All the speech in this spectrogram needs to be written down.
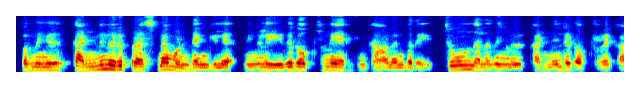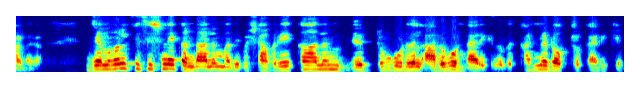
അപ്പം നിങ്ങൾക്ക് കണ്ണിനൊരു പ്രശ്നമുണ്ടെങ്കിൽ നിങ്ങൾ ഏത് ഡോക്ടറിനെ ആയിരിക്കും കാണേണ്ടത്? ഏറ്റവും നല്ലത് നിങ്ങൾ കണ്ണിന്റെ ഡോക്ടറെ കാണുക. ജനറൽ ഫിസിഷ്യനെ കണ്ടാലും മതി. പക്ഷെ അവരെക്കാളും ഏറ്റവും കൂടുതൽ അറിവുണ്ടായിരിക്കുന്നത് കണ്ണ് ഡോക്ടർക്കായിരിക്കും.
